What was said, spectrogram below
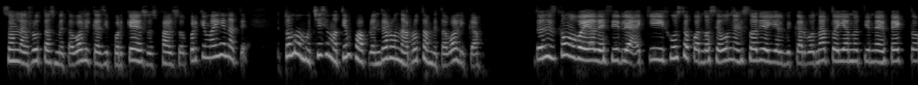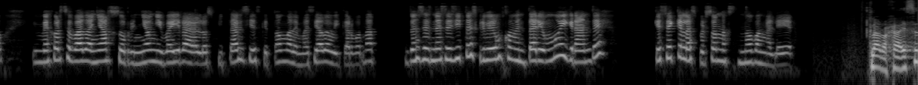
son las rutas metabólicas y por qué eso es falso. Porque imagínate, toma muchísimo tiempo aprender una ruta metabólica. Entonces, ¿cómo voy a decirle aquí, justo cuando se une el sodio y el bicarbonato ya no tiene efecto y mejor se va a dañar su riñón y va a ir al hospital si es que toma demasiado bicarbonato? Entonces, necesito escribir un comentario muy grande que sé que las personas no van a leer. Claro, ajá, esa,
